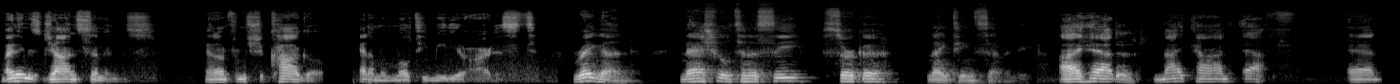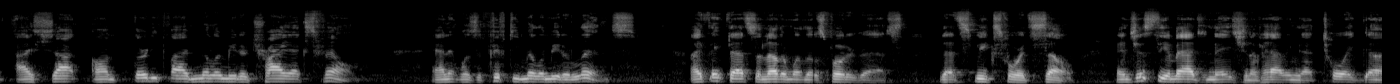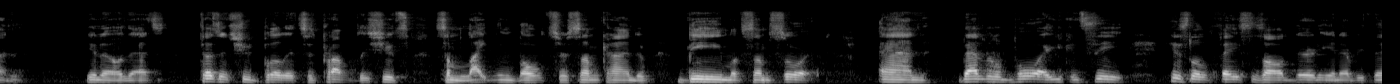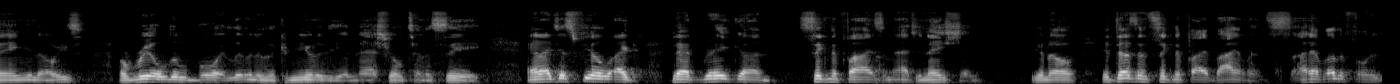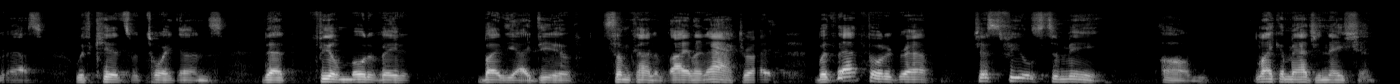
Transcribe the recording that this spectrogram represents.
My name is John Simmons, and I'm from Chicago, and I'm a multimedia artist. Raygun, Nashville, Tennessee, circa 1970. I had a Nikon F, and I shot on 35 millimeter Tri-X film, and it was a 50 millimeter lens. I think that's another one of those photographs that speaks for itself. And just the imagination of having that toy gun you know, that doesn't shoot bullets. It probably shoots some lightning bolts or some kind of beam of some sort. And that little boy, you can see his little face is all dirty and everything. You know, he's a real little boy living in the community in Nashville, Tennessee. And I just feel like that ray gun signifies imagination. You know, it doesn't signify violence. I have other photographs with kids with toy guns that feel motivated by the idea of some kind of violent act, right? But that photograph just feels to me um, like imagination.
